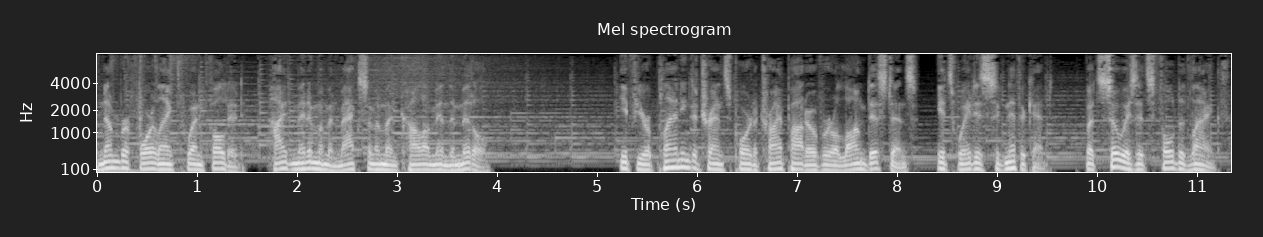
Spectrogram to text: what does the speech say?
Number 4 Length when folded, height minimum and maximum and column in the middle. If you're planning to transport a tripod over a long distance, its weight is significant, but so is its folded length.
